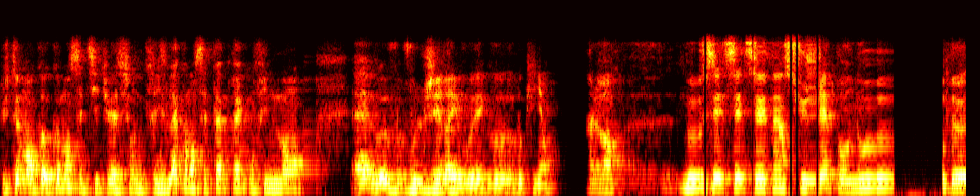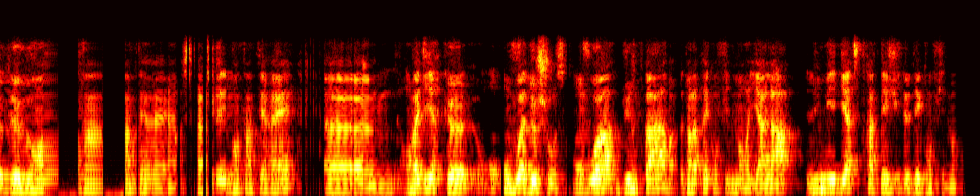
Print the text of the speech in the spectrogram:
justement, comment cette situation de crise-là, comment cet après-confinement euh, vous, le gérez, vous, avec vos, clients? Alors, euh, nous, c'est un sujet pour nous de, de grand intérêt. Hein. C'est un sujet de grand intérêt. Euh, on va dire que on, voit deux choses. On voit d'une part, dans l'après-confinement, il y a là l'immédiate stratégie de déconfinement.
